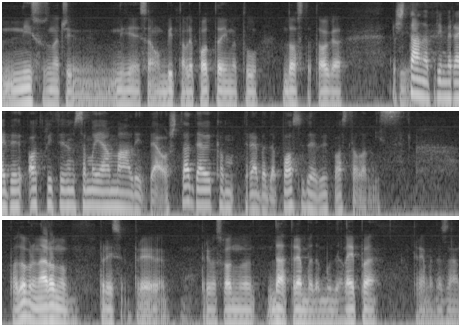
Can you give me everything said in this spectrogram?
Nisu, znači, nije samo bitna lepota, ima tu dosta toga. Šta, na primjer, ajde, otkrite nam samo jedan mali deo. Šta devojka treba da posjeduje da bi postala mis? Pa dobro, naravno, pre, pre, prevashodno da, treba da bude lepa, treba da zna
